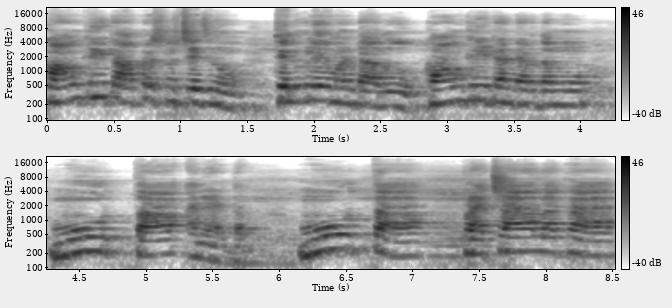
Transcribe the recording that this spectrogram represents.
కాంక్రీట్ ఆపరేషనల్ స్టేజ్ను తెలుగులో ఏమంటారు? కాంక్రీట్ అంటే అర్థము మూర్త అని అర్థం. మూర్త ప్రచాలక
